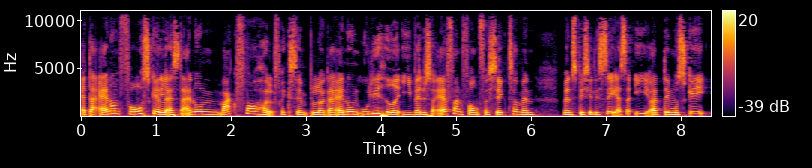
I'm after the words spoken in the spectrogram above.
at der er nogle forskelle, altså der er nogle magtforhold for eksempel, og der er nogle uligheder i, hvad det så er for en form for sektor, man, man specialiserer sig i, og at det måske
